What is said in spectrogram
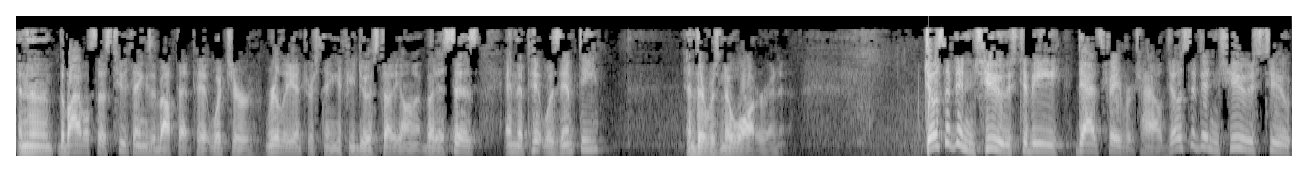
And then the Bible says two things about that pit, which are really interesting if you do a study on it. But it says, and the pit was empty, and there was no water in it. Joseph didn't choose to be dad's favorite child. Joseph didn't choose to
